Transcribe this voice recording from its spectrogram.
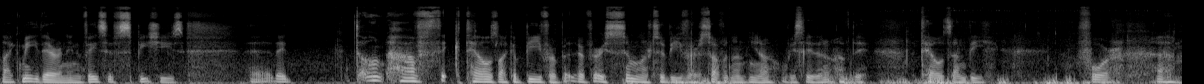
like me, they're an invasive species. Uh, they don't have thick tails like a beaver, but they're very similar to beavers, other than, you know, obviously they don't have the, the tails and the four, um,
